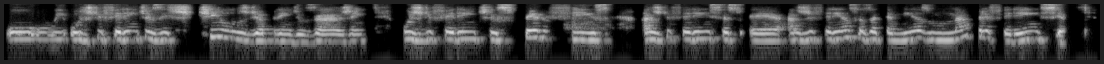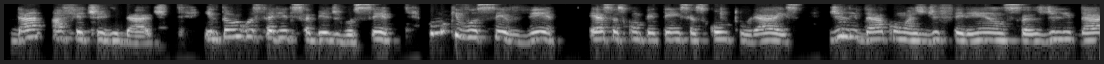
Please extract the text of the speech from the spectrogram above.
o, os diferentes estilos de aprendizagem, os diferentes perfis, as diferenças, é, as diferenças até mesmo na preferência da afetividade. Então, eu gostaria de saber de você como que você vê essas competências culturais de lidar com as diferenças, de lidar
